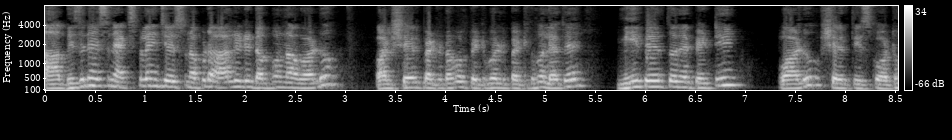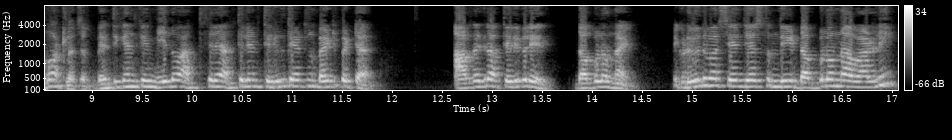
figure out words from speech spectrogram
ఆ బిజినెస్ని ఎక్స్ప్లెయిన్ చేసినప్పుడు ఆల్రెడీ డబ్బు ఉన్న వాళ్ళు వాళ్ళు షేర్ పెట్టడమో పెట్టుబడులు పెట్టడమో లేకపోతే మీ పేరుతోనే పెట్టి వాళ్ళు షేర్ తీసుకోవటం అట్లా జరుగుతుంది. ఎందుకంటే మీలో అంత అంతలేని తెలివితేటలను బయట పెట్టారు. వాళ్ళ దగ్గర తెలివి లేదు. డబ్బులు ఉన్నాయి. ఇక్కడ యూనివర్స్ ఏం చేస్తుంది? డబ్బులున్న వాళ్ళని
